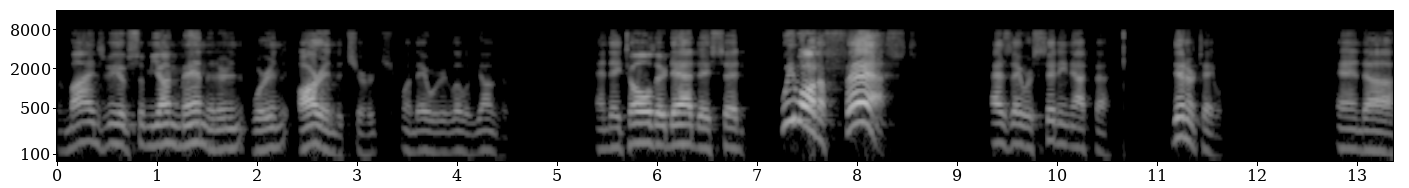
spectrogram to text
Reminds me of some young men that are in, were in, are in the church when they were a little younger. And they told their dad, they said, We want to fast as they were sitting at the dinner table. And uh,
